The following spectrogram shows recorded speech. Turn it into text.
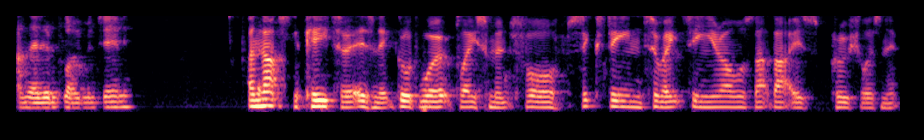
and their employment journey. And that's the key to it, isn't it? Good work placement for 16 to 18 year olds. That that is crucial, isn't it?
